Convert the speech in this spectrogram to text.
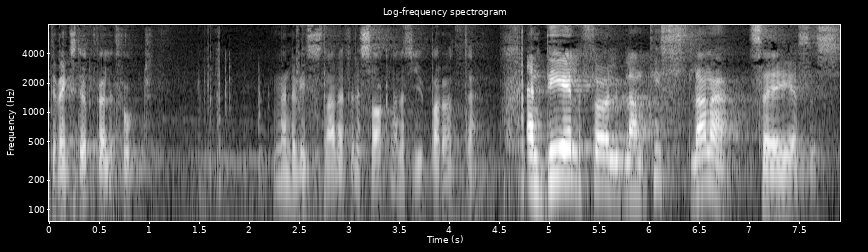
Det växte upp väldigt fort. Men det vissnade för det saknades djupa rötter. En del föll bland tistlarna, säger Jesus.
